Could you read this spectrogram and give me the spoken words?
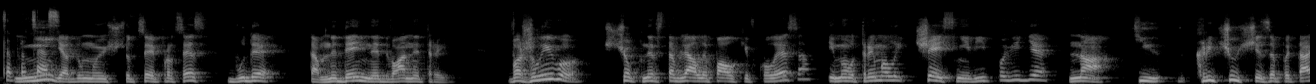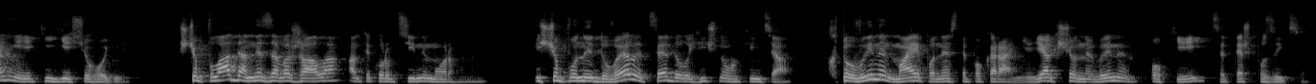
Це процес. Ні, я думаю, що цей процес буде там не день, не два, не три. Важливо, щоб не вставляли палки в колеса, і ми отримали чесні відповіді на ті кричущі запитання, які є сьогодні, щоб влада не заважала антикорупційним органам, і щоб вони довели це до логічного кінця. Хто винен, має понести покарання. Якщо не винен, окей, це теж позиція.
